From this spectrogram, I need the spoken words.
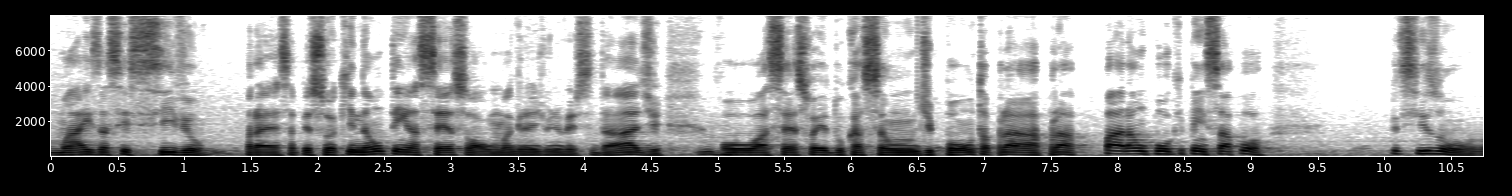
mais acessível para essa pessoa que não tem acesso a uma grande universidade uhum. ou acesso à educação de ponta para parar um pouco e pensar, pô, preciso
